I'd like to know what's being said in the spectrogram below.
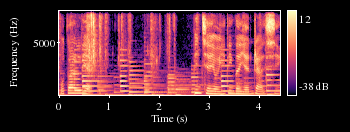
不断裂，并且有一定的延展性。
